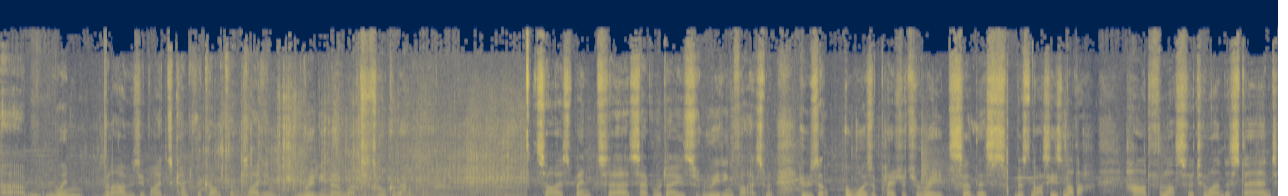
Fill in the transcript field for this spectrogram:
um, when when I was invited to come to the conference, I didn't really know what to talk about. So I spent uh, several days reading Waismann, who's always a pleasure to read. So this was nice. He's not a hard philosopher to understand.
